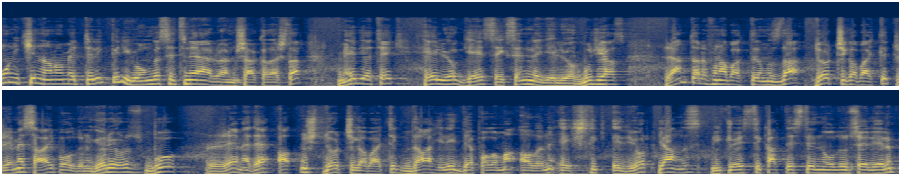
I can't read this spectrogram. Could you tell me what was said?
12 nanometrelik bir yonga setine yer vermiş arkadaşlar. MediaTek Helio G80 ile geliyor bu cihaz. RAM tarafına baktığımızda 4 GB'lık RAM'e sahip olduğunu görüyoruz. Bu RAM'e de 64 GB'lık dahili depolama alanı eşlik ediyor. Yalnız microSD kart desteğinin olduğunu söyleyelim.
